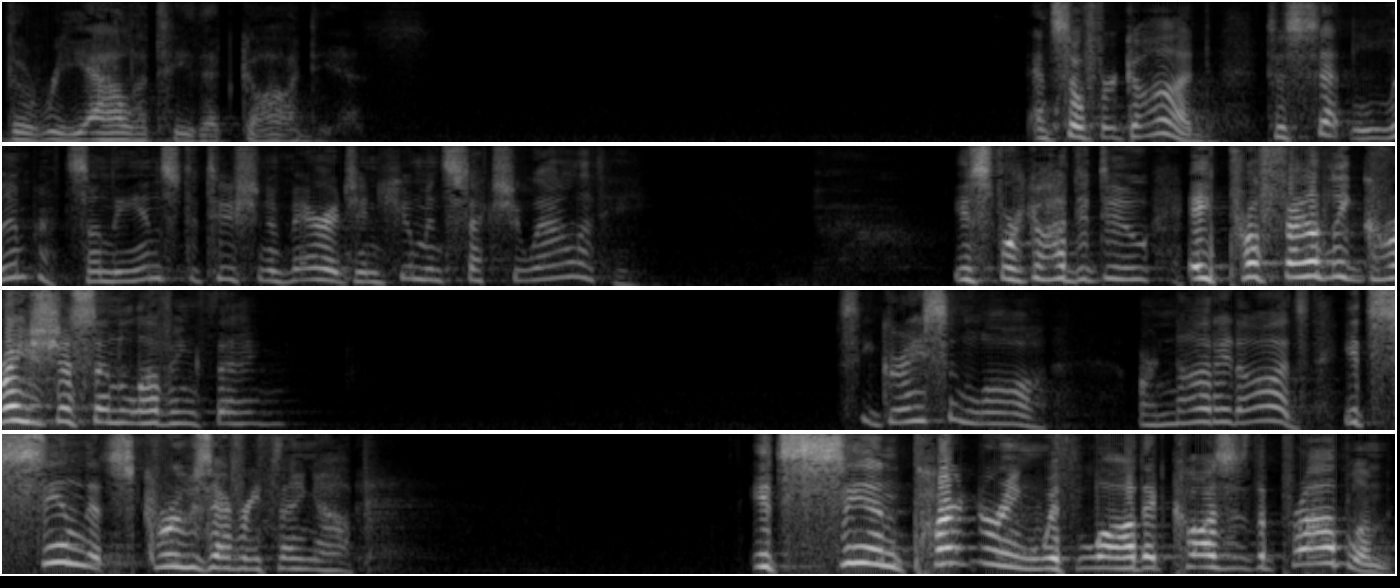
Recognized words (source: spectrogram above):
the reality that God is. And so, for God to set limits on the institution of marriage and human sexuality is for God to do a profoundly gracious and loving thing. See, grace and law are not at odds. It's sin that screws everything up. It's sin partnering with law that causes the problem.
